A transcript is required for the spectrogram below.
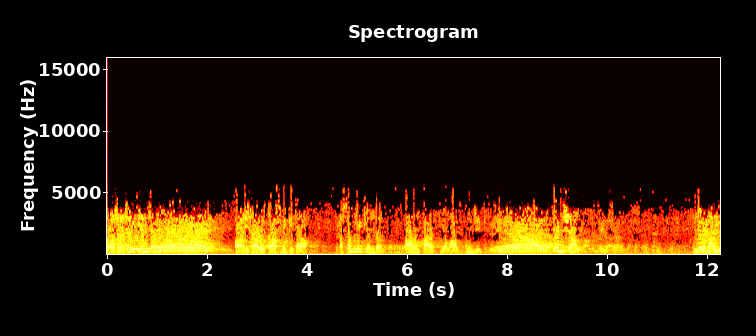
پہنچنا چاہیے یا نہیں اور اشار القاسمی کی طرح اسمبلی کے اندر آدم پارک کی آواز گونجے گی۔ ان شاء اللہ میرے بھائی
